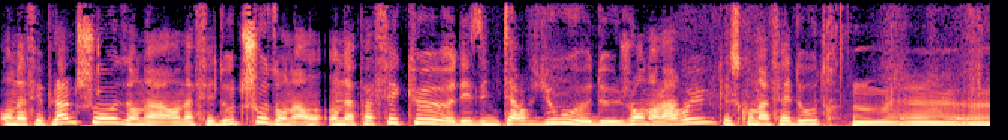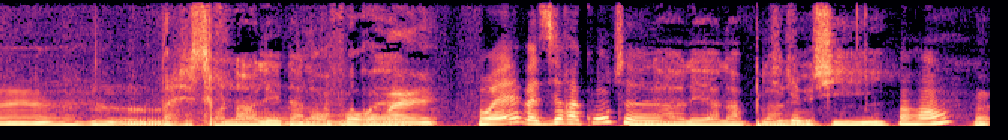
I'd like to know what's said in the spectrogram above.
on a fait plein de choses, on a, on a fait d'autres choses, on n'a pas fait que des interviews de gens dans la rue. Qu'est-ce qu'on a fait d'autre? Euh, bah, On est allé dans la forêt. Ouais. Ouais, vas-y, raconte. On euh. est allé à la plage aussi. Uh-huh.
